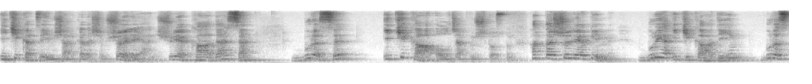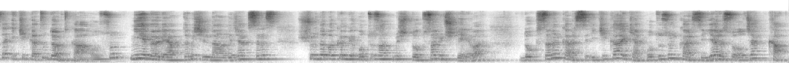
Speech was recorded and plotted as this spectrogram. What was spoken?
iki katıymış arkadaşım. Şöyle yani. Şuraya K dersen burası 2K olacakmış dostum. Hatta şöyle yapayım mı? Buraya 2K diyeyim. Burası da 2 katı 4K olsun. Niye böyle yaptığımı şimdi anlayacaksınız. Şurada bakın bir 30-60-90 üçgeni var. 90'ın karşısı 2K iken 30'un karşısı yarısı olacak K.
